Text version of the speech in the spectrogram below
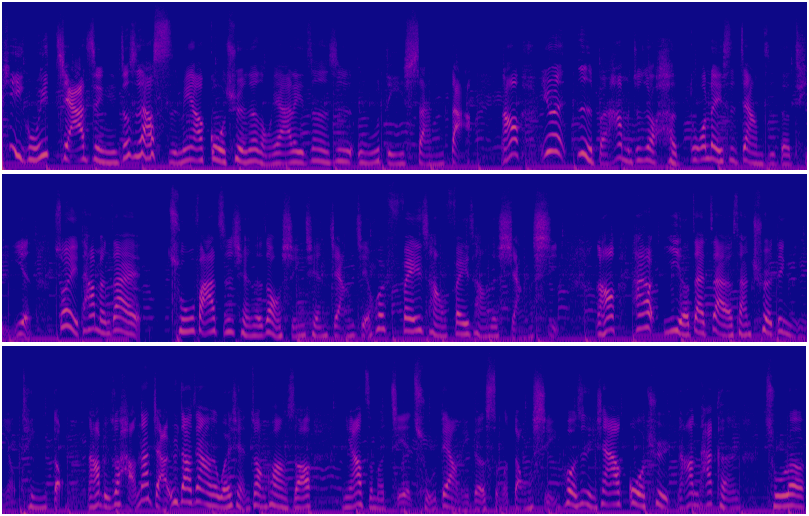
屁股一夹紧，你就是要死命要过去的那种压力，真的是无敌山大。然后，因为日本他们就是有很多类似这样子的体验，所以他们在出发之前的这种行前讲解会非常非常的详细，然后他要一而再再而三确定你有听懂，然后比如说好，那假如遇到这样的危险状况的时候，你要怎么解除掉你的什么东西，或者是你现在要过去，然后他可能除了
